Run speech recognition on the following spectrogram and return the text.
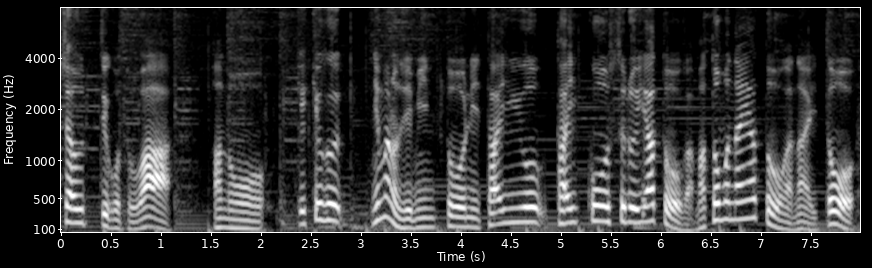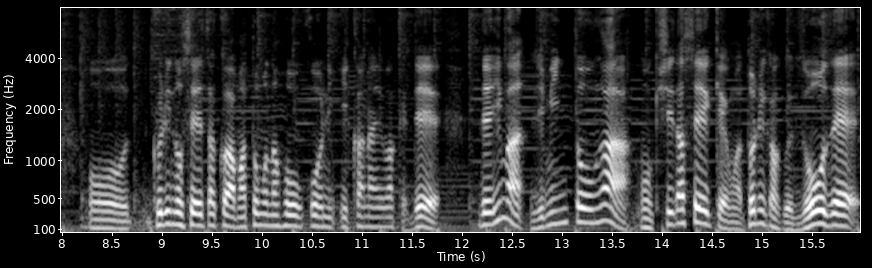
ちゃうってことは、あの、結局、今の自民党に対応、対抗する野党が、まともな野党がないと、国の政策はまともな方向にいかないわけで、で、今、自民党が、もう岸田政権はとにかく増税、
